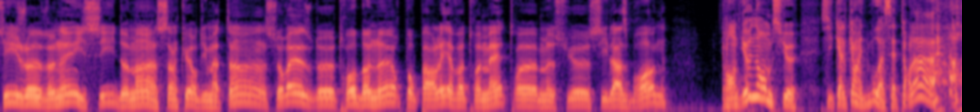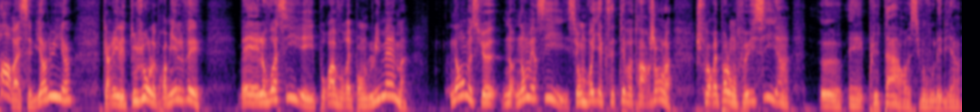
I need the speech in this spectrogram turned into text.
Si je venais ici demain à cinq heures du matin, serait-ce de trop bonne heure pour parler à votre maître, euh, monsieur Silas Brown Grand Dieu, non, monsieur. Si quelqu'un est debout à cette heure-là, ah, bah c'est bien lui, hein, car il est toujours le premier levé. Mais le voici, et il pourra vous répondre lui-même. Non, monsieur, non, merci. Si on me voyait accepter votre argent, là, je ferais pas long feu ici, hein. Euh, et plus tard, si vous voulez bien.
